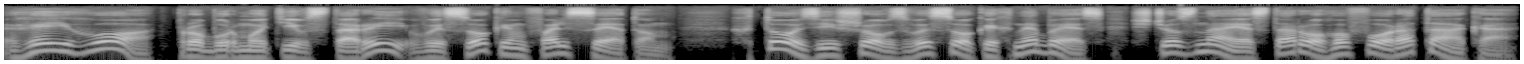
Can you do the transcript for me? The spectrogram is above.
«Гей-го!» – пробурмотів старий високим фальсетом. «Хто зійшов з високих небес, що знає старого Фора така?»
